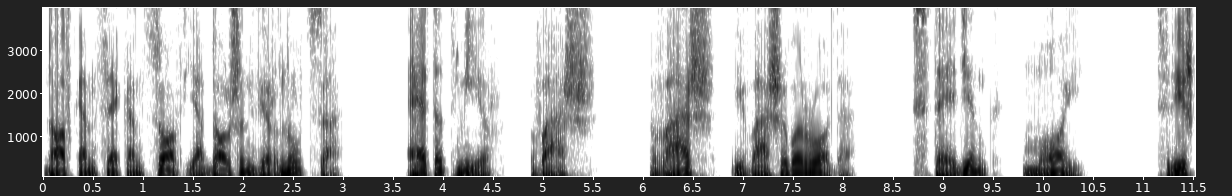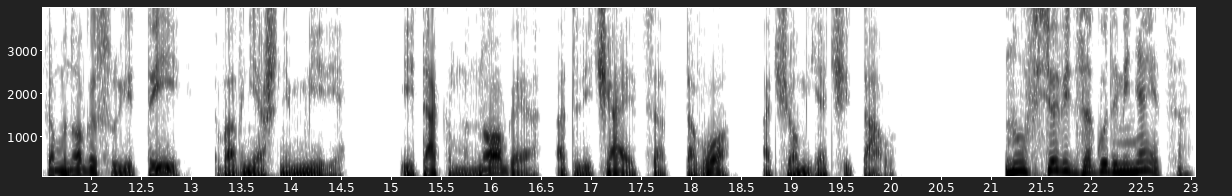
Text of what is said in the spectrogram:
Но в конце концов я должен вернуться. Этот мир ваш, ваш и вашего рода. Стединг мой. Слишком много суеты во внешнем мире, и так многое отличается от того, о чем я читал. Ну, все ведь за годы меняется.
